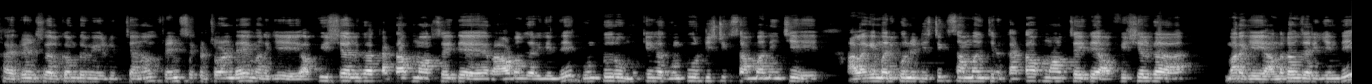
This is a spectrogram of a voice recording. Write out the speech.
హాయ్ ఫ్రెండ్స్ వెల్కమ్ టు మీ యూట్యూబ్ ఛానల్ ఫ్రెండ్స్ ఇక్కడ చూడండి మనకి అఫీషియల్గా కట్ ఆఫ్ మార్క్స్ అయితే రావడం జరిగింది. గుంటూరు ముఖ్యంగా గుంటూరు డిస్టిక్ సంబంధించి అలాగే మరికొన్ని డిస్టిక్ సంబంధించిన కట్ ఆఫ్ మార్క్స్ అయితే అఫీషియల్గా మనకి అందడం జరిగింది.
